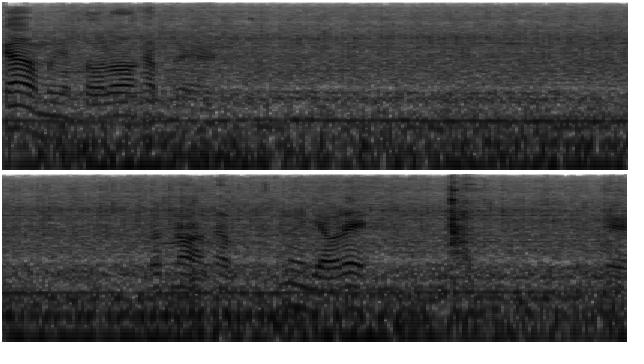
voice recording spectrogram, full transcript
เก้าหมื่นต่อรอครับรถนอกครับ มือเดียวเลยเออ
